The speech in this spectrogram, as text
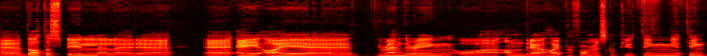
Uh, dataspill eller uh, AI rendering og andre high performance computing-ting.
